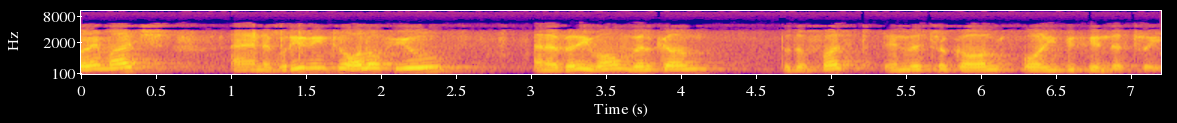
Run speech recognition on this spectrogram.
you very much and a good evening to all of you and a very warm welcome to the first investor call for EPC industry.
